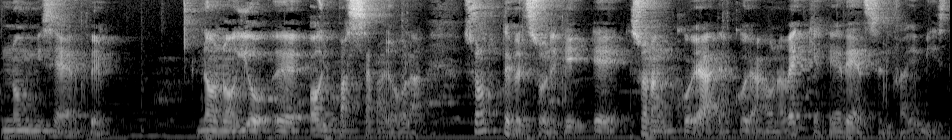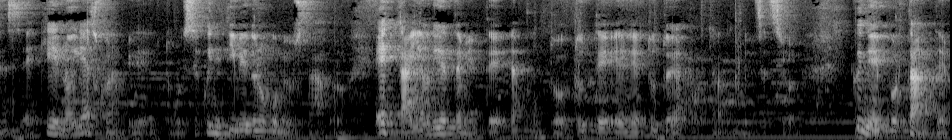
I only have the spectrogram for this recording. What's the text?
non mi serve, no, no, io eh, ho il passaparola. Sono tutte persone che eh, sono ancorate ancora a una vecchia credenza di fare business e che non riescono a vedere tutto questo e quindi ti vedono come ostacolo e tagliano direttamente appunto tutte, eh, tutto il rapporto alla conversazione. Quindi è importante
